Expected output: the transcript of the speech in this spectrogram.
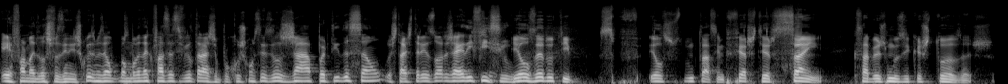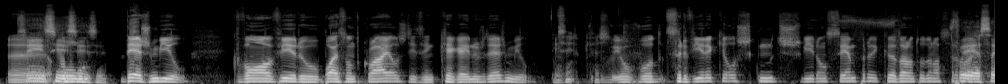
é a forma deles fazerem as coisas, mas é uma banda que faz essa filtragem, porque os concertos eles já à partida são, as tais 3 horas já é difícil. Eles é do tipo, se eles se perguntassem, preferes ter 100 que sabem as músicas todas, Sim, eh, sim, ou sim, sim. 10 mil que vão ouvir o Boys Don't Cry, eles dizem caguei nos 10 mil. Sim, eu, vou servir aqueles que me seguiram sempre e que adoram todo o nosso Foi trabalho. essa,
